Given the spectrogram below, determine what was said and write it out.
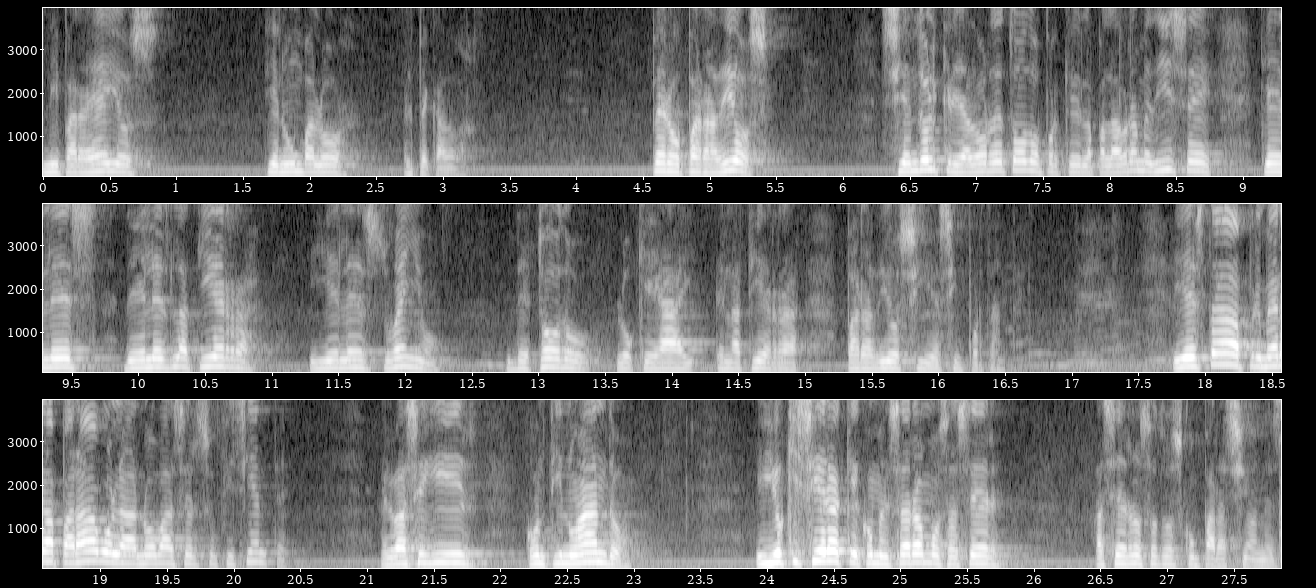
ni para ellos tiene un valor el pecador. Pero para Dios, siendo el creador de todo, porque la palabra me dice que Él es, de Él es la tierra y Él es dueño de todo lo que hay en la tierra, para Dios sí es importante. Y esta primera parábola no va a ser suficiente. Él va a seguir continuando. Y yo quisiera que comenzáramos a hacer, a hacer nosotros comparaciones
